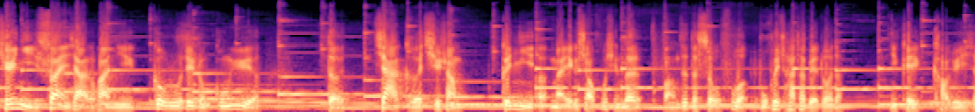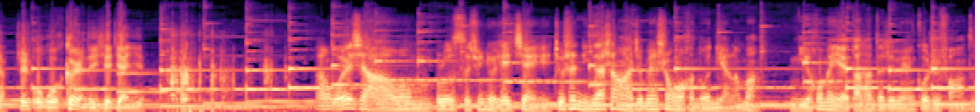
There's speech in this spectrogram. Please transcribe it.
其实你算一下的话，你购入这种公寓的价格，其实上。跟你买一个小户型的房子的首付不会差特别多的，你可以考虑一下，这是我我个人的一些建议。啊，我也想问布鲁斯寻求一些建议，就是你在上海这边生活很多年了嘛，你后面也打算在这边购置房子？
